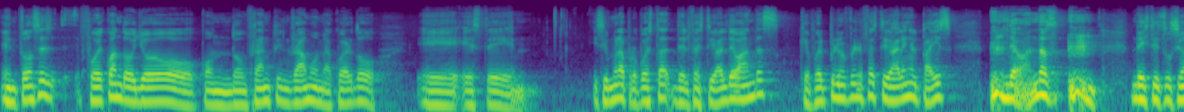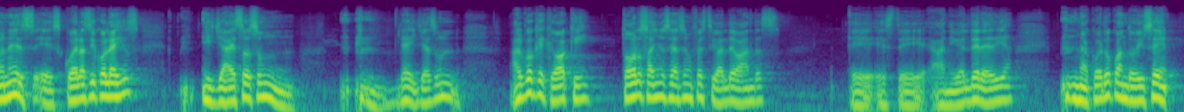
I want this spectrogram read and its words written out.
Entonces fue cuando yo con don Franklin Ramos, me acuerdo, eh, este, hicimos la propuesta del Festival de Bandas, que fue el primer, festival en el país de bandas de instituciones, escuelas y colegios, y ya eso es un, ya es un, algo que quedó aquí. Todos los años se hace un festival de bandas eh, este, a nivel de Heredia. Me acuerdo cuando hice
